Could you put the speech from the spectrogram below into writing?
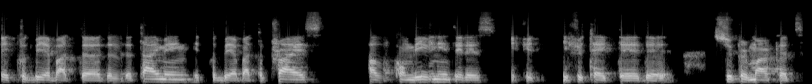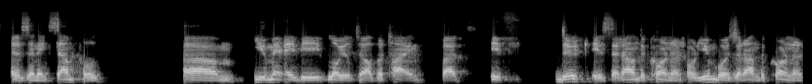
It could be about the, the, the timing. It could be about the price, how convenient it is. If you if you take the the supermarket as an example, um, you may be loyal to Albert Heijn, but if Dirk is around the corner or Jumbo is around the corner,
